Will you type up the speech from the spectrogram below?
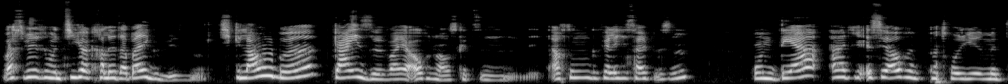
was wäre, wenn Tigerkralle dabei gewesen wird? Ich glaube, Geisel war ja auch ein Hauskatzen. Achtung, gefährliches Halbwissen. Und der hat, ist ja auch in Patrouille mit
